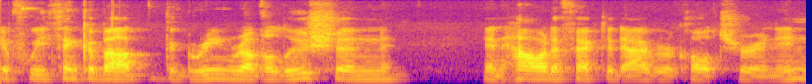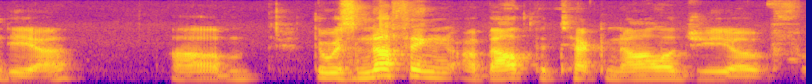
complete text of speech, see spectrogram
if we think about the green revolution and how it affected agriculture in India. Um, there was nothing about the technology of,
